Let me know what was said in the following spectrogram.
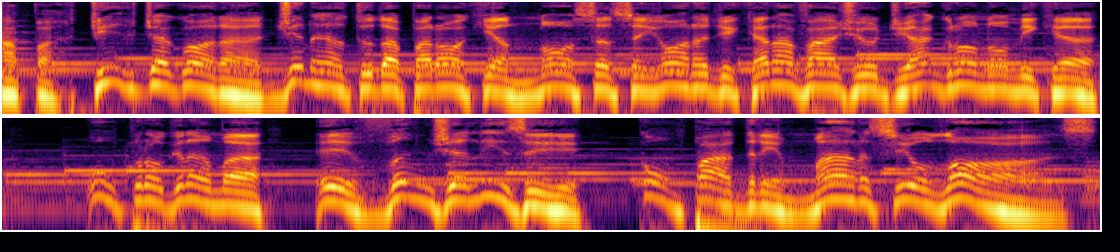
A partir de agora, direto da paróquia Nossa Senhora de Caravaggio de Agronômica, o programa Evangelize com Padre Márcio Loz.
